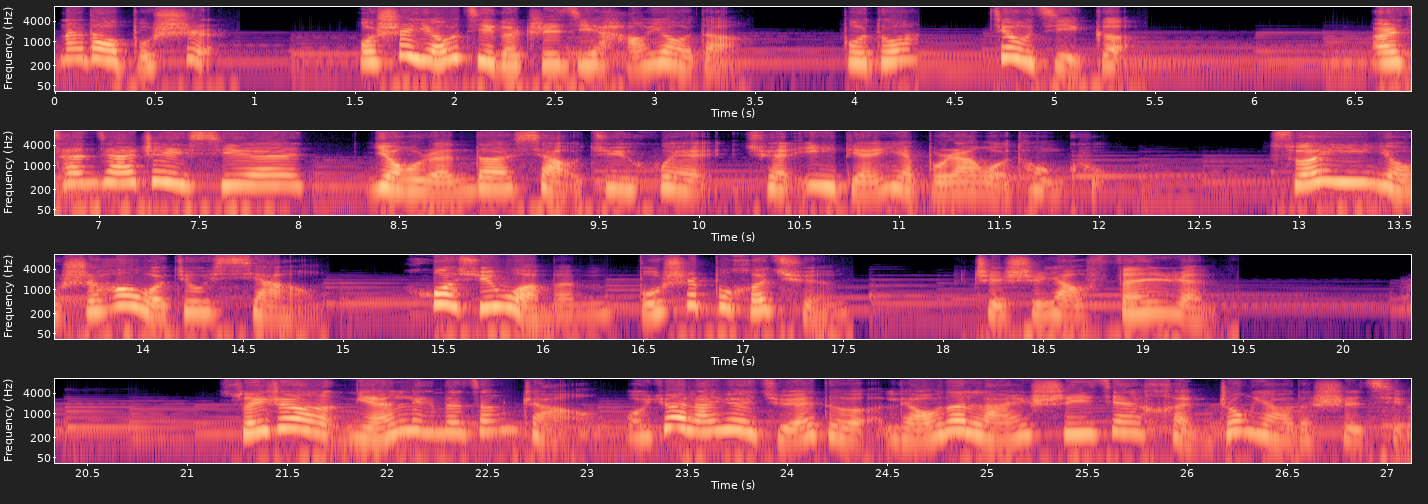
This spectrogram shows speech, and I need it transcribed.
那倒不是，我是有几个知己好友的，不多，就几个。而参加这些友人的小聚会，却一点也不让我痛苦。所以有时候我就想，或许我们不是不合群，只是要分人。随着年龄的增长，我越来越觉得聊得来是一件很重要的事情，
